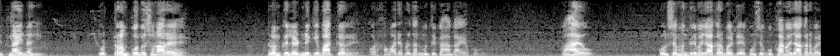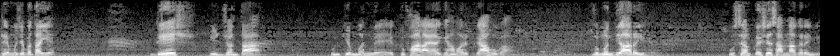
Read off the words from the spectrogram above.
इतना ही नहीं तो ट्रंप को भी सुना रहे हैं। ट्रंप के लड़ने की बात कर रहे हैं, और हमारे प्रधानमंत्री कहाँ गायब हो गए? कहाँ है वो? कौन से मंदिर में जाकर बैठे कौन से गुफा में जाकर बैठे मुझे बताइए। देश की जनता, उनके मन में एक तूफ़ान आया है कि हमारे क्या होगा? जो मंदी आ रही है उससे हम कैसे सामना करेंगे?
